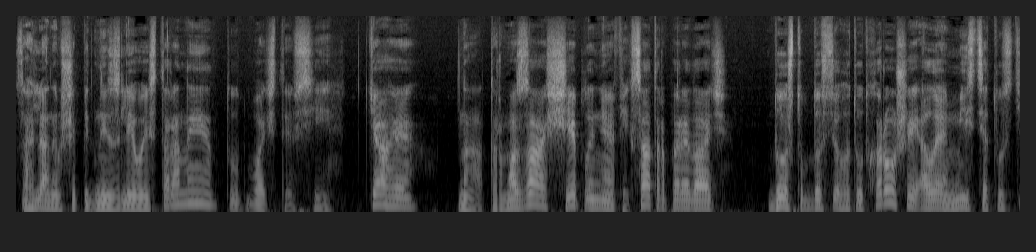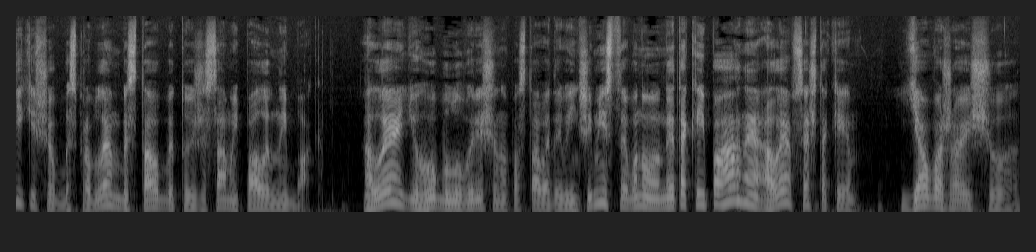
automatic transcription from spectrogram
Заглянувши під низ з лівої сторони, тут бачите всі тяги на тормоза, щеплення, фіксатор передач. Доступ до всього тут хороший, але місця тут стільки, щоб без проблем би став би той же самий паливний бак. Але його було вирішено поставити в інше місце. Воно не таке погане, але все ж таки я вважаю, що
